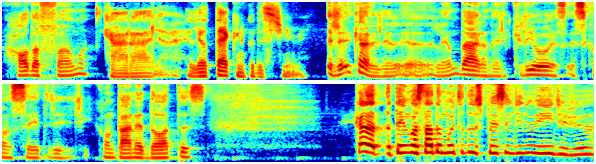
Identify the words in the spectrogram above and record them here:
Hall da Fama. Caralho, ele é o técnico desse time. Ele, cara, ele é lendário, né? Ele criou esse, esse conceito de, de, contar anedotas. Cara, eu tenho gostado muito do Spencer Dinwiddie, viu?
